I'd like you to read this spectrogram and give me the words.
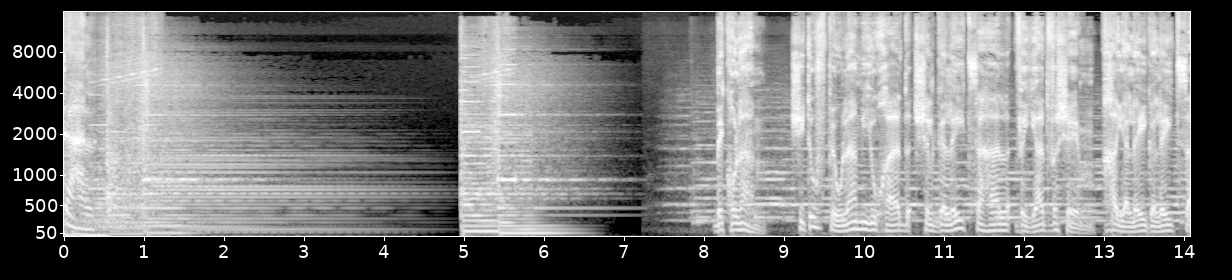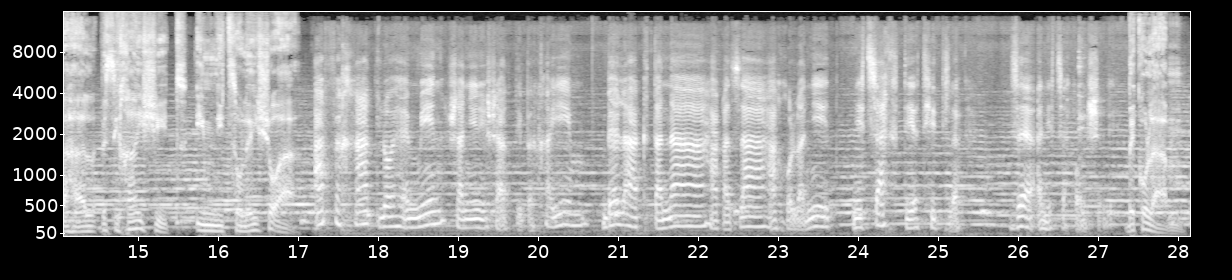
צה"ל. בקולם, שיתוף פעולה מיוחד של גלי צה"ל ויד ושם, חיילי גלי צה"ל בשיחה אישית עם ניצולי שואה. אף אחד לא האמין שאני נשארתי בחיים. בלה הקטנה, הרזה, החולנית, ניצחתי את היטלר. זה הניצחון שלי. בקולם,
